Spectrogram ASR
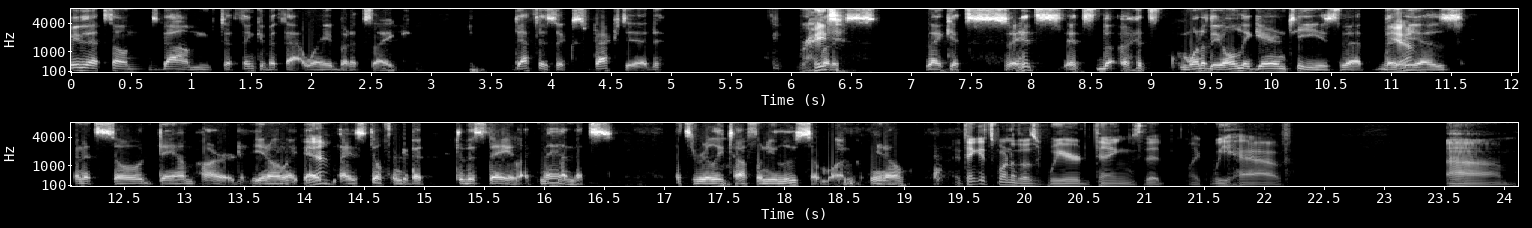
maybe that sounds dumb to think of it that way, but it's like death is expected. Right. But it's, like it's it's it's the it's one of the only guarantees that there yeah. is, and it's so damn hard. You know, like yeah. I, I, still think of it to this day, like, man, that's that's really tough when you lose someone, you know. I think it's one of those weird things that like we have um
